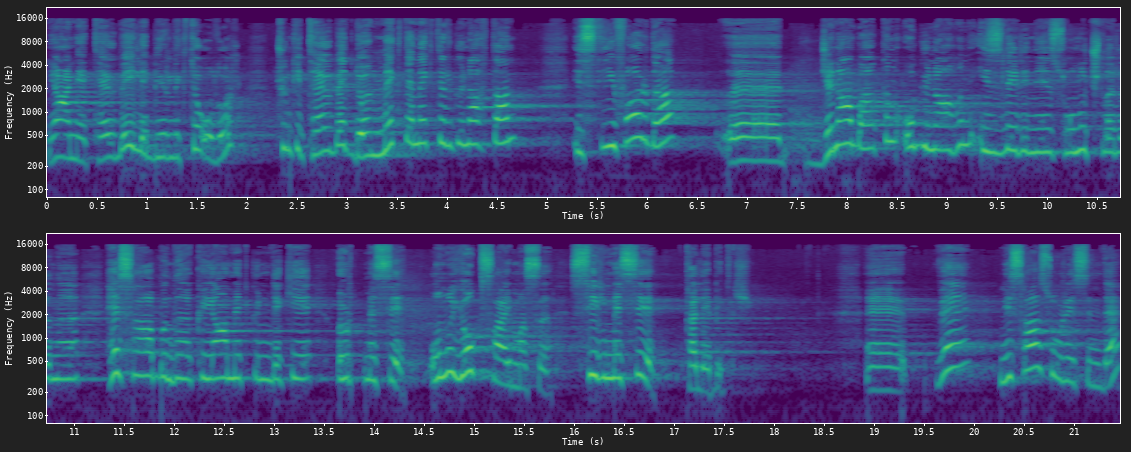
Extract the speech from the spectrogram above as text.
Yani tevbe ile birlikte olur. Çünkü tevbe dönmek demektir günahtan. İstiğfar da e, Cenab-ı Hakk'ın o günahın izlerini, sonuçlarını, hesabını kıyamet gündeki örtmesi, onu yok sayması, silmesi talebidir. E, ve Nisa suresinde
